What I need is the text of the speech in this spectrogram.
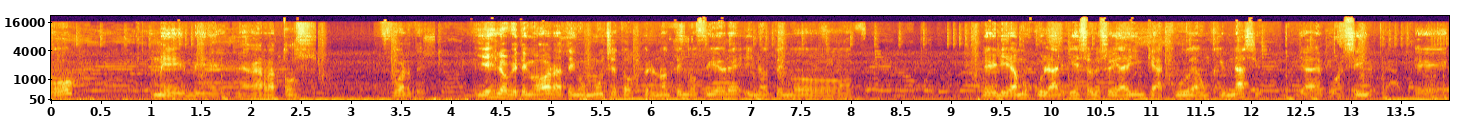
o me, me, agarra tos fuerte. Y es lo que tengo ahora, tengo mucha tos, pero no tengo fiebre y no tengo debilidad muscular y eso que soy alguien que acude a un gimnasio, ya de por sí. Eh,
